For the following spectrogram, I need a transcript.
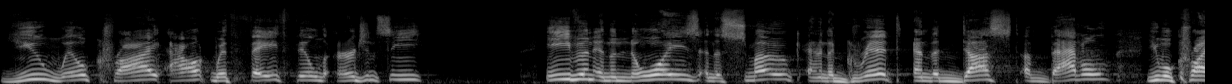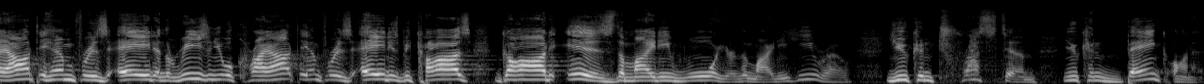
you will cry out with faith-filled urgency even in the noise and the smoke and the grit and the dust of battle, you will cry out to him for his aid. And the reason you will cry out to him for his aid is because God is the mighty warrior, the mighty hero. You can trust him, you can bank on it.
